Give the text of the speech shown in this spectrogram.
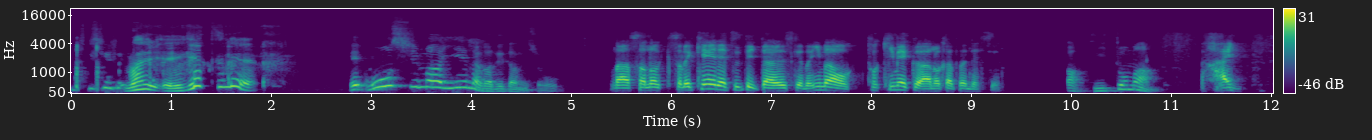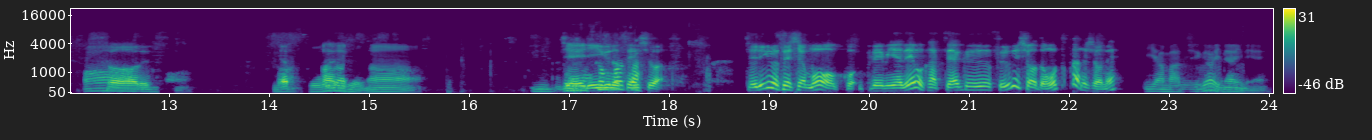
マジ、えげつねえ、大島家長出たんでしょ？まあ、その、それ系列って言ったらあれですけど、今をときめくあの方ですよ。あ、三笘。はい。そうです。まあ、そうだろうな。J リーグの選手は、J リーグの選手はもうこうプレミアでも活躍するでしょうと思ってたんでしょうね。いや、間違いないね。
